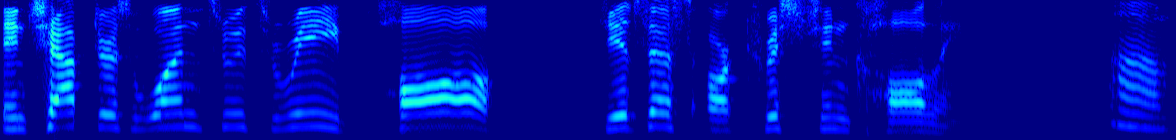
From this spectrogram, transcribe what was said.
In chapters 1 through 3, Paul gives us our Christian calling. 嗯，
